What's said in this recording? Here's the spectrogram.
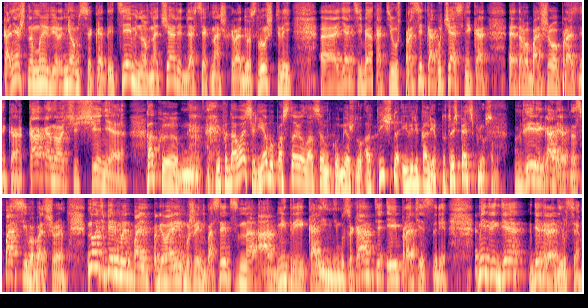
Конечно, мы вернемся к этой теме, но вначале для всех наших радиослушателей э, я тебя хочу спросить, как участника этого большого праздника, как оно ощущение? Как э, преподаватель я бы поставил оценку между отлично и великолепно. То есть 5 с плюсом. Великолепно. Спасибо большое. Ну, а теперь мы поговорим уже непосредственно о Дмитрии Калинине, музыканте и профессоре. Дмитрий, где, где ты родился?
